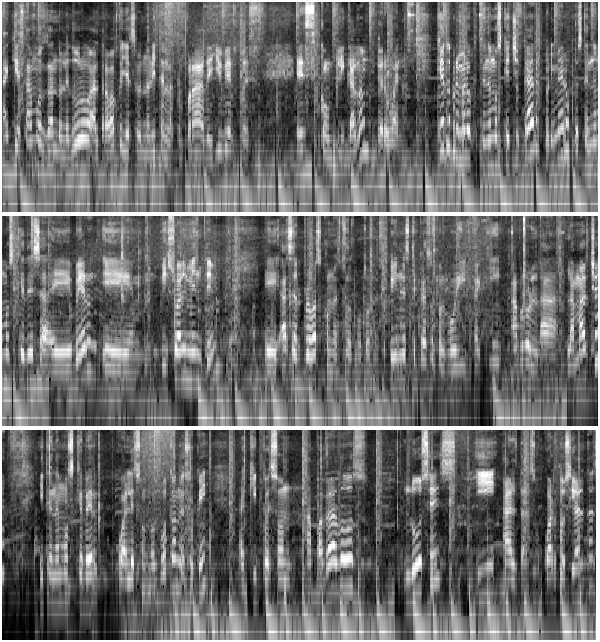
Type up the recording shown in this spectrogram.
aquí estamos dándole duro al trabajo. Ya se ven ahorita en la temporada de lluvias, pues es complicado, pero bueno. ¿Qué es lo primero que tenemos que checar? Primero, pues tenemos que eh, ver visualmente eh, hacer pruebas con nuestros botones. Ok, en este caso pues voy aquí, abro la, marcha y tenemos que ver cuáles son los botones. Ok, aquí pues son apagados, luces y altas o cuartos y altas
